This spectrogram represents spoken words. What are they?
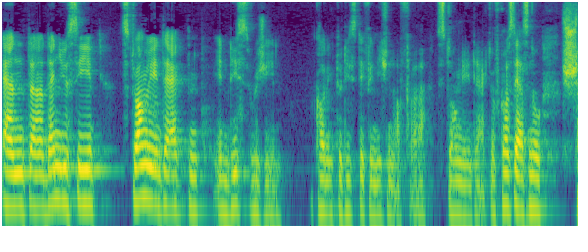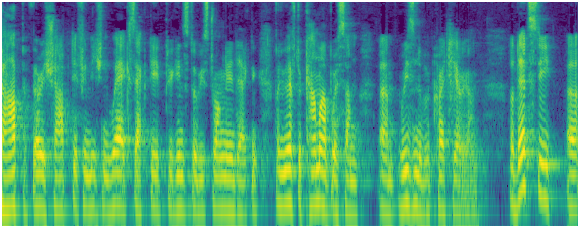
And uh, then you see strongly interacting in this regime according to this definition of uh, strongly interacting. Of course, there's no sharp, very sharp definition where exactly it begins to be strongly interacting, but you have to come up with some um, reasonable criterion. So that's the uh,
